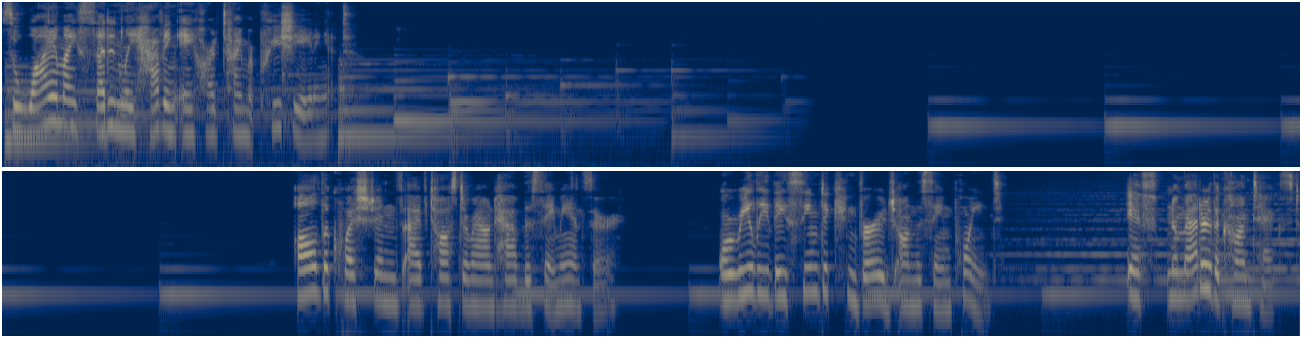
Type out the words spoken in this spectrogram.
So, why am I suddenly having a hard time appreciating it? All the questions I've tossed around have the same answer. Or really, they seem to converge on the same point. If, no matter the context,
